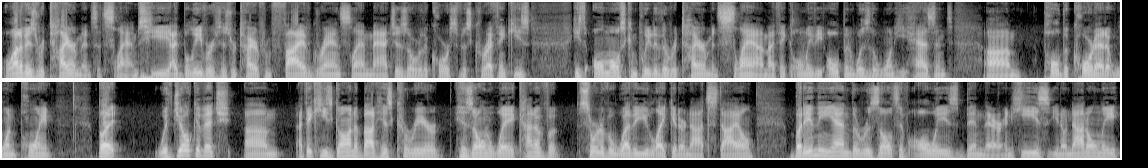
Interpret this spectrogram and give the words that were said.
a lot of his retirements at slams. He, I believe, has retired from five Grand Slam matches over the course of his career. I think he's he's almost completed the retirement slam. I think only the Open was the one he hasn't um, pulled the cord at at one point. But with Djokovic, um, I think he's gone about his career his own way, kind of a, sort of a whether you like it or not style. But in the end, the results have always been there. And he's, you know, not only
